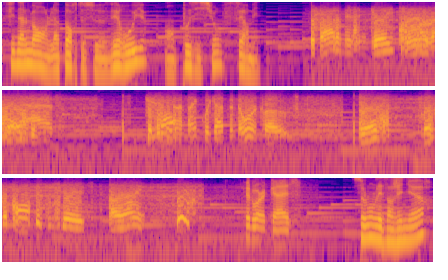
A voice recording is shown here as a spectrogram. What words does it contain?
Finalement, la porte se verrouille en position fermée. Selon les ingénieurs,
